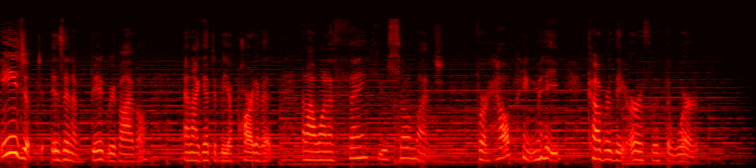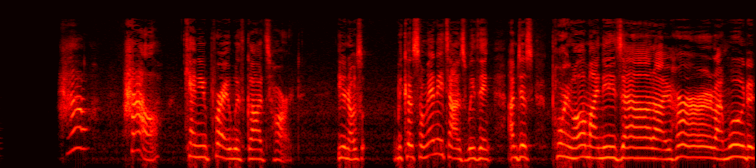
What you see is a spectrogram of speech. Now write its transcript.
Egypt is in a big revival, and I get to be a part of it. And I want to thank you so much for helping me cover the earth with the word. Can you pray with God's heart? You know, because so many times we think, I'm just pouring all my needs out. I hurt. I'm wounded.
